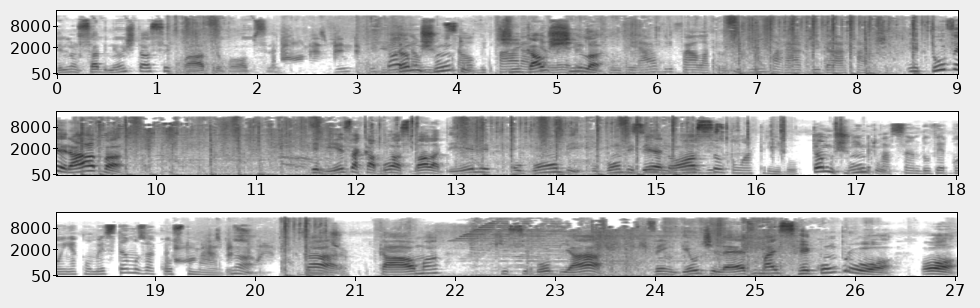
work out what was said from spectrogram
Ele não sabe nem onde tá a C4, o Hops, velho. Tamo junto, de Gauchila. E tu verava Beleza, acabou as balas dele. O bombe, o bombe B é nosso. Com a tribo. Tamo junto. passando vergonha como estamos acostumados. Não, cara, calma. Que se bobear, vendeu de leve, mas recomprou, ó. Ó,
